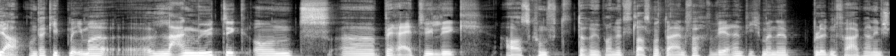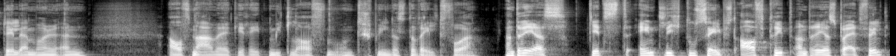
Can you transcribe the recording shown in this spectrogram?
ja, und er gibt mir immer äh, langmütig und äh, bereitwillig Auskunft darüber. Und jetzt lassen wir da einfach, während ich meine blöden Fragen an ihn stelle, einmal ein Aufnahmegerät mitlaufen und spielen das der Welt vor. Andreas, jetzt endlich du selbst. Auftritt Andreas Breitfeld.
